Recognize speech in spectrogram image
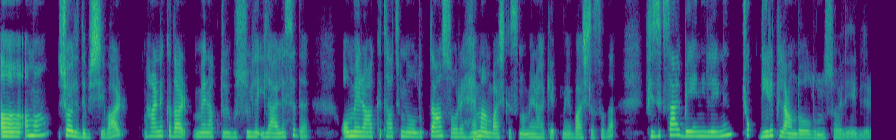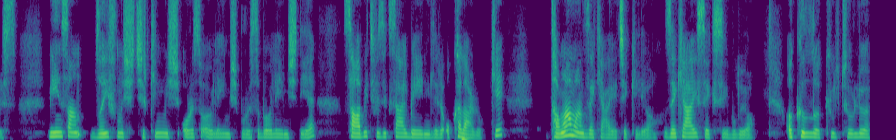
Aa, ama şöyle de bir şey var. Her ne kadar merak duygusuyla ilerlese de o merakı tatmin olduktan sonra hemen başkasını merak etmeye başlasa da fiziksel beğenilerinin çok geri planda olduğunu söyleyebiliriz. Bir insan zayıfmış, çirkinmiş, orası öyleymiş, burası böyleymiş diye sabit fiziksel beğenileri o kadar yok ki tamamen zekaya çekiliyor. Zekayı seksi buluyor. Akıllı, kültürlü,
